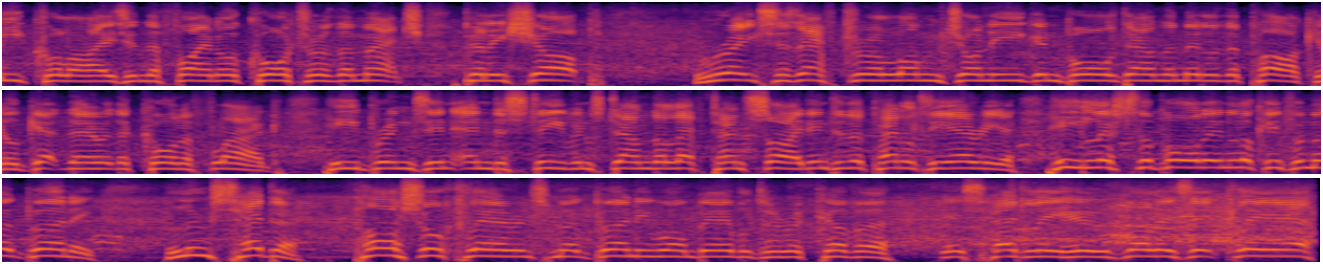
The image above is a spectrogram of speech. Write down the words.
equalise in the final quarter of the match? Billy Sharp races after a long John Egan ball down the middle of the park. He'll get there at the corner flag. He brings in Enda Stevens down the left hand side into the penalty area. He lifts the ball in looking for McBurnie. Loose header, partial clearance. McBurnie won't be able to recover. It's Headley who volleys it clear,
